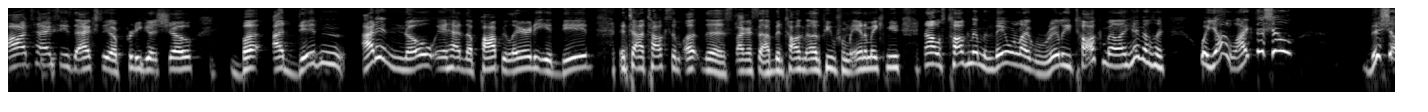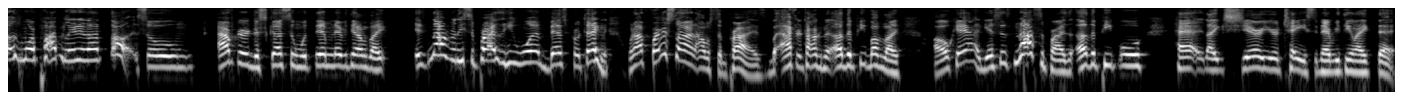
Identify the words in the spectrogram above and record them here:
Odd Taxi is actually a pretty good show, but I didn't I didn't know it had the popularity it did until I talked to some other. Like I said, I've been talking to other people from the anime community, and I was talking to them, and they were like really talking about like, him. I was like, wait, y'all like this show? This show is more popular than I thought. So after discussing with them and everything, I was like, it's not really surprising he won best protagonist. When I first saw it, I was surprised, but after talking to other people, I'm like, okay, I guess it's not surprising. Other people had like share your taste and everything like that.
